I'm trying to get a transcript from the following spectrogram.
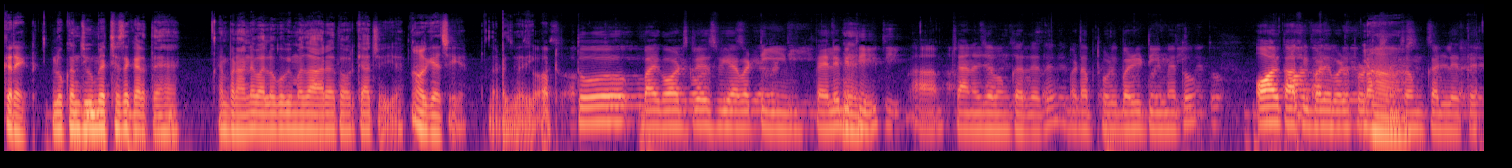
करेक्ट लोग कंज्यूम भी अच्छे से करते हैं। हम बनाने वालों को भी मज़ा आ रहा है तो और क्या चाहिए? और क्या चाहिए? दैट इज़ वेरी अब तो by God's grace we have a team पहले भी थी चैनल जब हम कर रहे थे बट अब थोड़ी बड़ी टीम है तो और काफ़ी बड़े बड़े प्रोडक्शंस हम कर लेते हैं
